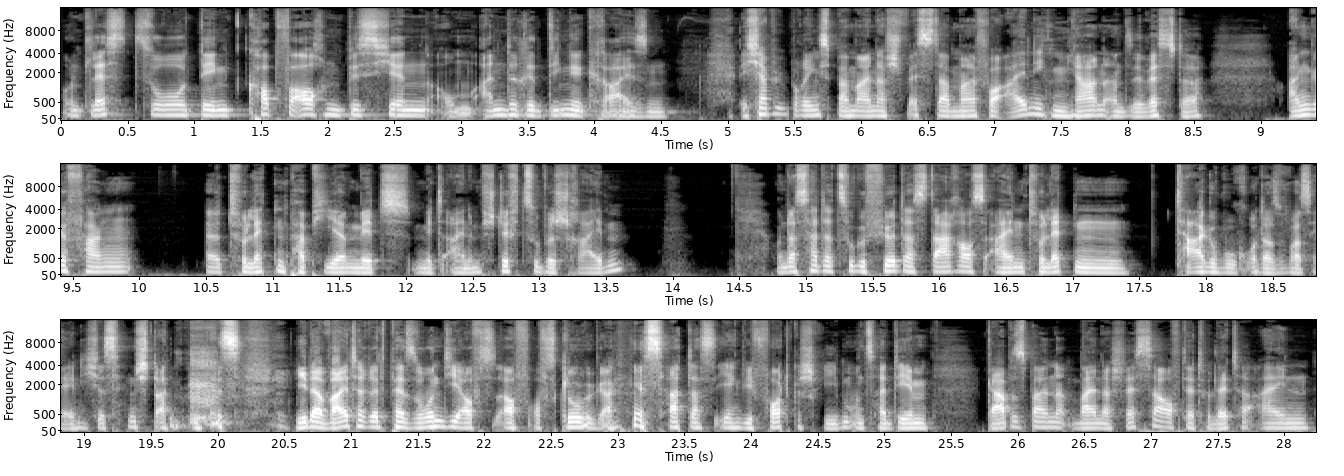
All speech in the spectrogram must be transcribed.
und lässt so den Kopf auch ein bisschen um andere Dinge kreisen. Ich habe übrigens bei meiner Schwester mal vor einigen Jahren an Silvester angefangen, äh, Toilettenpapier mit, mit einem Stift zu beschreiben. Und das hat dazu geführt, dass daraus ein Toilettentagebuch oder sowas ähnliches entstanden ist. Jeder weitere Person, die aufs, auf, aufs Klo gegangen ist, hat das irgendwie fortgeschrieben und seitdem gab es bei meiner Schwester auf der Toilette ein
